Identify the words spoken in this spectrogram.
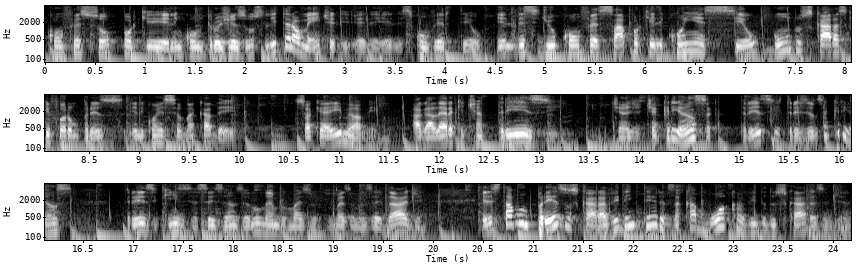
confessou porque ele encontrou Jesus, literalmente, ele, ele, ele se converteu. Ele decidiu confessar porque ele conheceu um dos caras que foram presos, ele conheceu na cadeia. Só que aí, meu amigo, a galera que tinha 13, tinha, tinha criança, 13, 13 anos é criança. 13, 15, 16 anos, eu não lembro mais, mais ou menos a idade. Eles estavam presos, cara, a vida inteira. Eles acabou com a vida dos caras, entendeu?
